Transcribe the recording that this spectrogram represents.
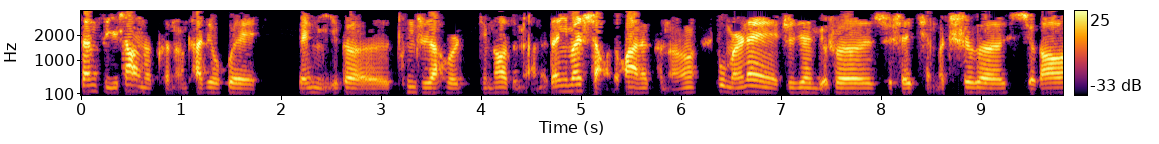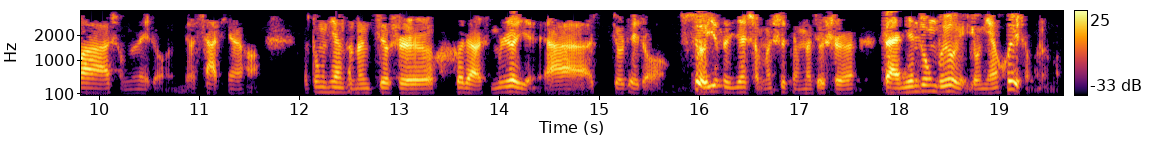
三次以上的，可能他就会给你一个通知啊，或者警告怎么样的。但一般少的话呢，可能部门内之间，比如说是谁请个吃个雪糕啊什么那种。你要夏天哈，冬天可能就是喝点什么热饮啊，就是这种。最有意思一件什么事情呢？就是在年终不有有年会什么的嘛？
